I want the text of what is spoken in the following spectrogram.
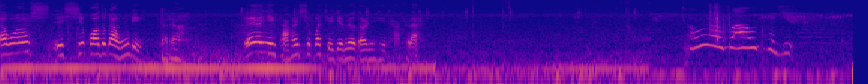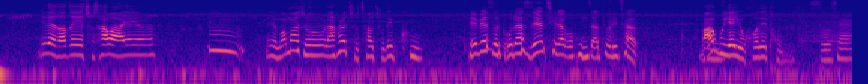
哎，我西西瓜都给它瓮的。要得。悠悠，你看哈儿西瓜结结没有？等儿你去看哈儿来。葱爆出去。你在咋子除草啊，悠悠？嗯。哎呀，妈妈说那会儿除草除得苦，特别是过段时间吃那个红烧土的草，包谷也又喝得痛。是噻。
